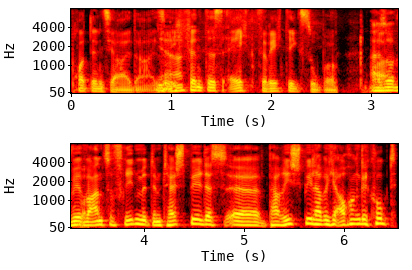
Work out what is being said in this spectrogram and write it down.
Potenzial da. Also Ja. ich finde das echt richtig super. Also wir waren zufrieden mit dem Testspiel. Das äh, Paris-Spiel habe ich auch angeguckt.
